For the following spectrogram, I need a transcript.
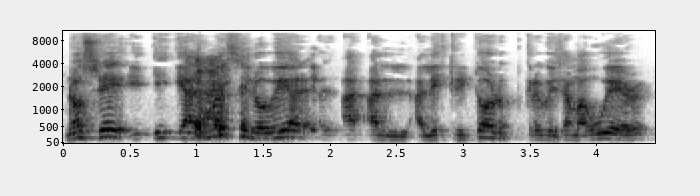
No sé, y, además se lo ve al, escritor, creo que se llama Weir,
